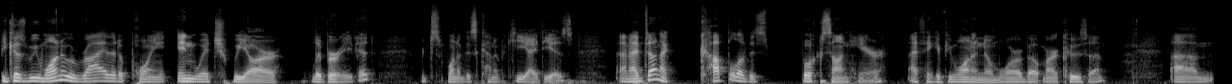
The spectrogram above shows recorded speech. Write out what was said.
because we want to arrive at a point in which we are liberated, which is one of his kind of key ideas. And I've done a couple of his books on here. I think if you want to know more about Marcuse, um,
